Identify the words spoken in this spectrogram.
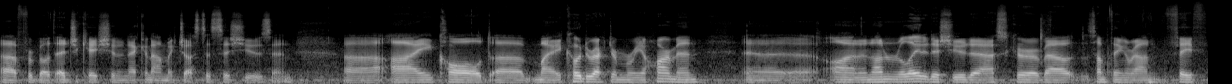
uh, for both education and economic justice issues. And uh, I called uh, my co director, Maria Harmon, uh, on an unrelated issue to ask her about something around faith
